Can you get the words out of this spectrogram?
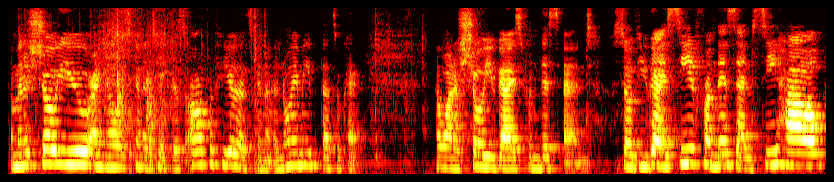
I'm gonna show you, I know it's gonna take this off of here, that's gonna annoy me, but that's okay. I wanna show you guys from this end. So if you guys see it from this end, see how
